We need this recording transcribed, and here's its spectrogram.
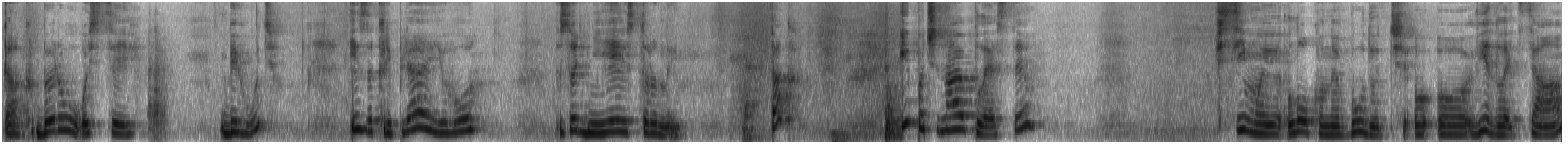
Так, беру ось цей бігуть і закріпляю його з однієї сторони. Так? І починаю плести. Всі мої локони будуть від лиця.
